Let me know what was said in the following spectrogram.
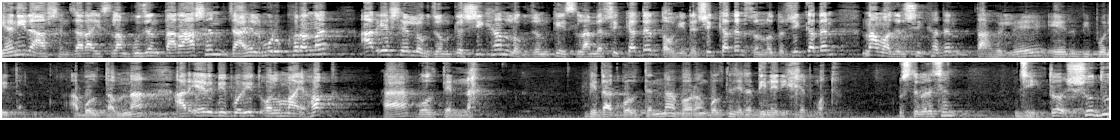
জ্ঞানীরা আসেন, যারা ইসলাম বুঝেন, তারা আসেন, জাহেল মূর্খরা না। আর এসে লোকজনকে শিখান, লোকজনকে ইসলামের শিক্ষা দেন, তহিদের শিক্ষা দেন সন্ন্যতের শিক্ষা দেন, নামাজের শিক্ষা দেন, তাহলে এর বিপরীত বলতাম না। আর এর বিপরীত অলমায় হক হ্যাঁ বলতেন না। বিদাত বলতেন না, বরং বলতেন যেটা দিনেরই খেদমত। বুঝতে পেরেছেন? জি। তো শুধু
